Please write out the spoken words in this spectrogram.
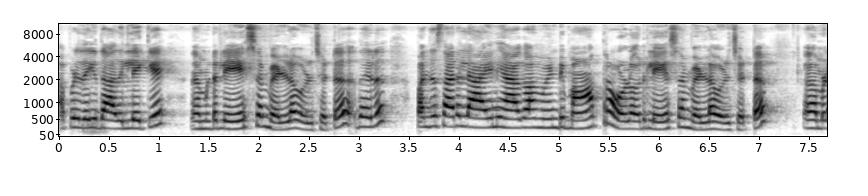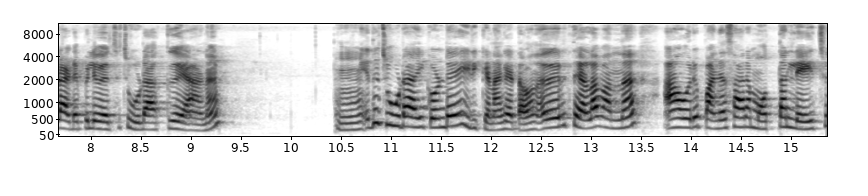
അപ്പോഴത്തേക്ക് ഇത് അതിലേക്ക് നമ്മുടെ ലേശം വെള്ളം ഒഴിച്ചിട്ട് അതായത് പഞ്ചസാര ലായനിയാകാൻ വേണ്ടി മാത്രമുള്ള ഒരു ലേശം വെള്ളം ഒഴിച്ചിട്ട് നമ്മുടെ അടുപ്പിൽ വെച്ച് ചൂടാക്കുകയാണ്. ഇത് ചൂടായിക്കൊണ്ടേ ഇരിക്കണം കേട്ടോ. അതായത് തിള വന്ന് ആ ഒരു പഞ്ചസാര മൊത്തം ലയിച്ച്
